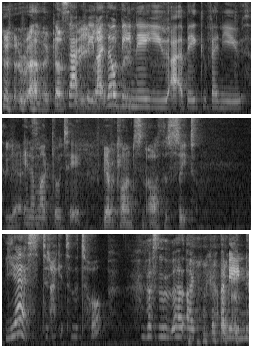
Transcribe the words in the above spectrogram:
the, around the country. exactly, like they'll be they- near you at a big venue Yeah, in a month or two. Have you ever climbed St Arthur's Seat? Yes, did I get to the top? That's that, I, I mean,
